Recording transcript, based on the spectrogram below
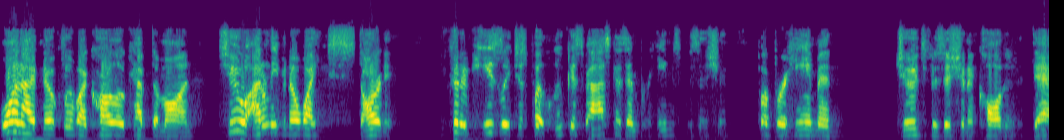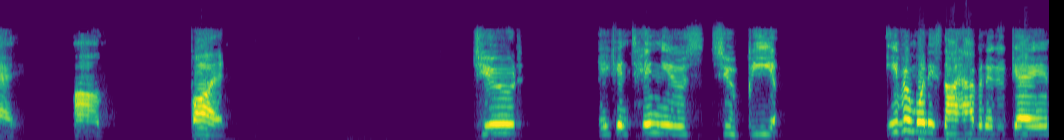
One, I have no clue why Carlo kept him on. Two, I don't even know why he started. You could have easily just put Lucas Vázquez in Brahim's position, put Brahim in Jude's position, and called it a day. Um, but Jude, he continues to be, even when he's not having a good game,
